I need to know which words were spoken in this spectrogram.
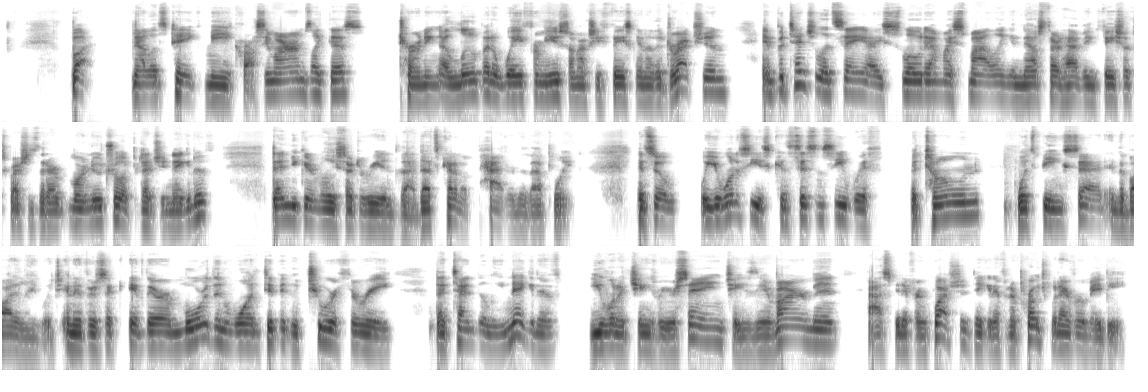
But now let's take me crossing my arms like this, turning a little bit away from you. So I'm actually facing another direction. And potentially, let's say I slow down my smiling and now start having facial expressions that are more neutral or potentially negative. Then you can really start to read into that. That's kind of a pattern at that point. And so what you want to see is consistency with the tone, what's being said in the body language. And if there's a, if there are more than one, typically two or three that tend to lean negative, you want to change what you're saying, change the environment, ask a different question, take a different approach, whatever it may be.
